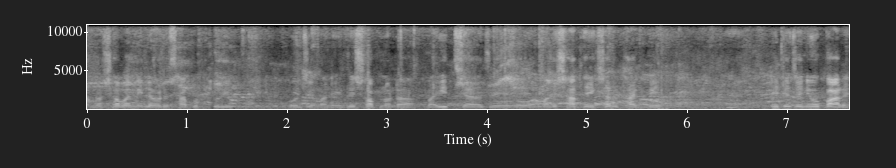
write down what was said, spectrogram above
আমরা সবাই মিলে ওটা সাপোর্ট করি। ওর যে মানে যে স্বপ্নটা বা ইচ্ছা যে ও আমাদের সাথে একসাথে থাকবে হ্যাঁ এটা যেন ও পারে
